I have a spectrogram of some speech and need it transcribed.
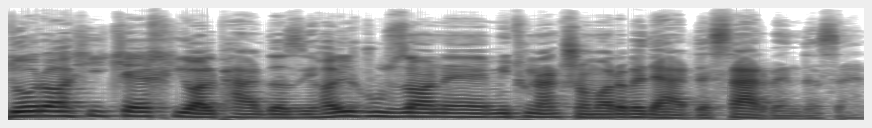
دوراهی که خیال پردازی های روزانه می‌تونن شما رو به دردسر بندازن.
